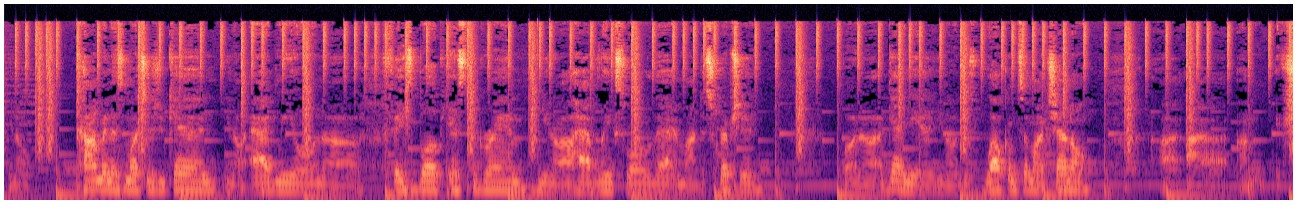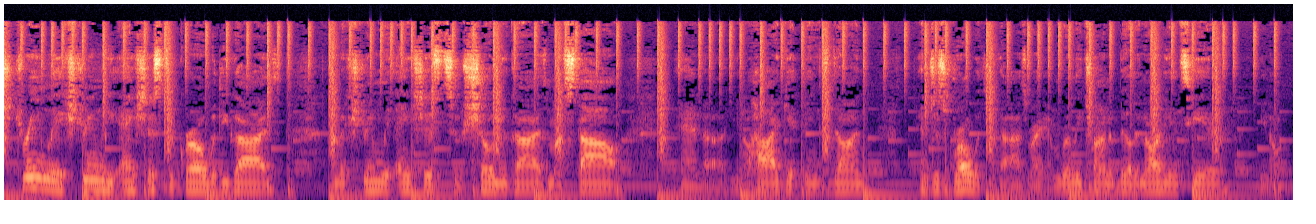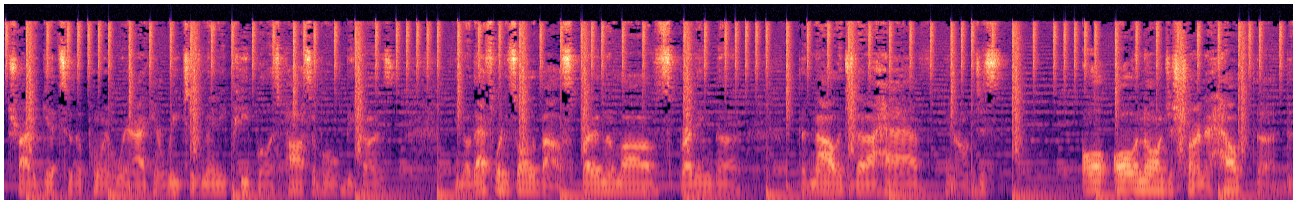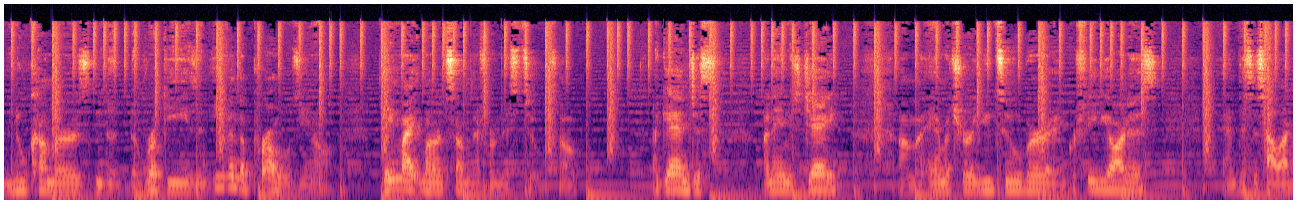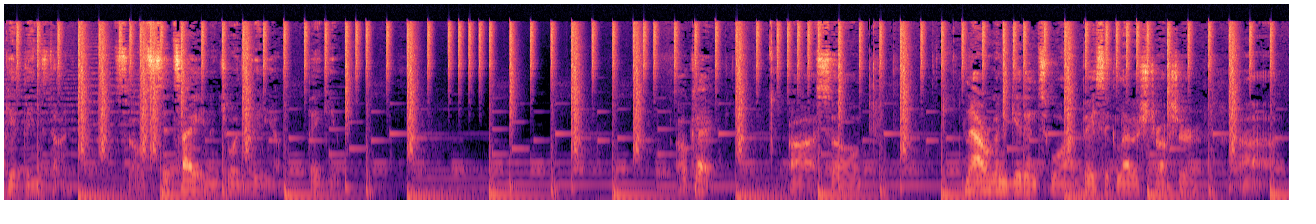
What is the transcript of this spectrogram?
You know, comment as much as you can. You know, add me on uh, Facebook, Instagram. You know, I'll have links for all of that in my description. But uh, again, yeah, you know, just welcome to my channel. I, I, I'm extremely, extremely anxious to grow with you guys. I'm extremely anxious to show you guys my style and uh, you know how I get things done and just grow with you guys, right? I'm really trying to build an audience here, you know, try to get to the point where I can reach as many people as possible because, you know, that's what it's all about. Spreading the love, spreading the, the knowledge that I have, you know, just all, all in all, just trying to help the, the newcomers, the, the rookies, and even the pros, you know, they might learn something from this too. So again, just my name is Jay. I'm an amateur YouTuber and graffiti artist, and this is how I get things done. So sit tight and enjoy the video. Thank you. Okay, uh, so now we're going to get into our basic letter structure. Uh,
